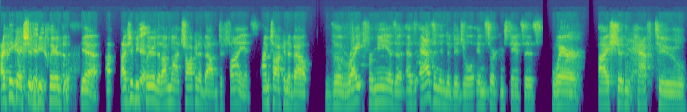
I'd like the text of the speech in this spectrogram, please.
I, think I should be clear that yeah, I, I should be yeah. clear that I'm not talking about defiance. I'm talking about the right for me as a as as an individual in circumstances where I shouldn't have to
